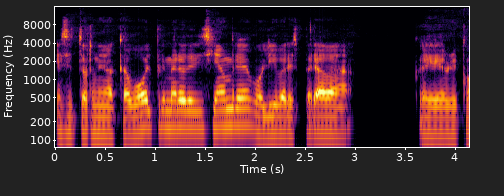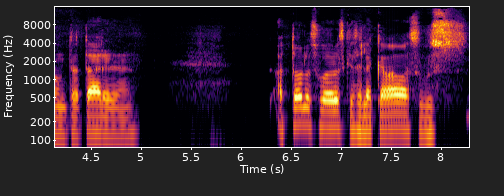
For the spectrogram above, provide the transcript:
Ese torneo acabó el primero de diciembre, Bolívar esperaba eh, recontratar a todos los jugadores que se le acababa sus,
